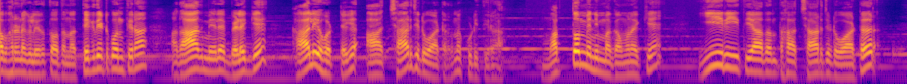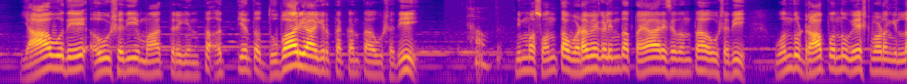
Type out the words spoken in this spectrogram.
ಆಭರಣಗಳಿರುತ್ತೋ ಅದನ್ನು ತೆಗೆದಿಟ್ಕೊತೀರಾ? ಅದಾದಮೇಲೆ ಬೆಳಗ್ಗೆ ಖಾಲಿ ಹೊಟ್ಟೆಗೆ ಆ ಚಾರ್ಜ್ಡ್ ವಾಟರನ್ನು ಕುಡಿತೀರಾ? ಮತ್ತೊಮ್ಮೆ ನಿಮ್ಮ ಗಮನಕ್ಕೆ ಈ ರೀತಿಯಾದಂತಹ ಚಾರ್ಜ್ಡ್ ವಾಟರ್ ಯಾವುದೇ ಔಷಧಿ ಮಾತ್ರೆಗಿಂತ ಅತ್ಯಂತ ದುಬಾರಿ ಆಗಿರ್ತಕ್ಕಂಥ ಔಷಧಿ. ಹೌದು. ನಿಮ್ಮ ಸ್ವಂತ ಒಡವೆಗಳಿಂದ ತಯಾರಿಸಿದಂತಹ ಔಷಧಿ. ಒಂದು ಡ್ರಾಪನ್ನು ವೇಸ್ಟ್ ಮಾಡೋಂಗಿಲ್ಲ.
